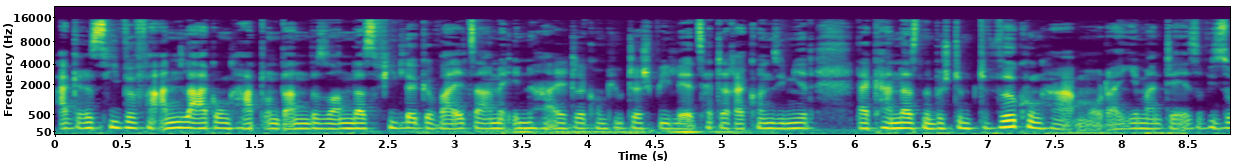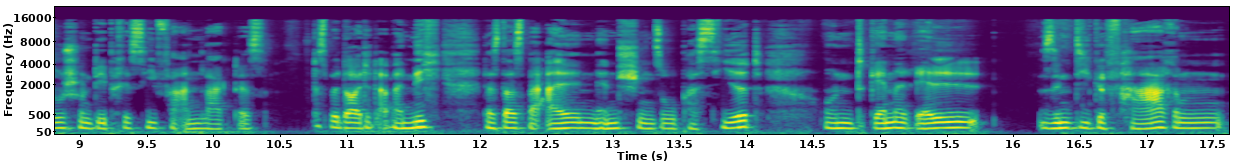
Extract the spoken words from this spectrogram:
aggressive Veranlagung hat und dann besonders viele gewaltsame Inhalte, Computerspiele etc. konsumiert, da kann das eine bestimmte Wirkung haben. Oder jemand, der sowieso schon depressiv veranlagt ist. Das bedeutet aber nicht, dass das bei allen Menschen so passiert. Und generell sind die Gefahren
